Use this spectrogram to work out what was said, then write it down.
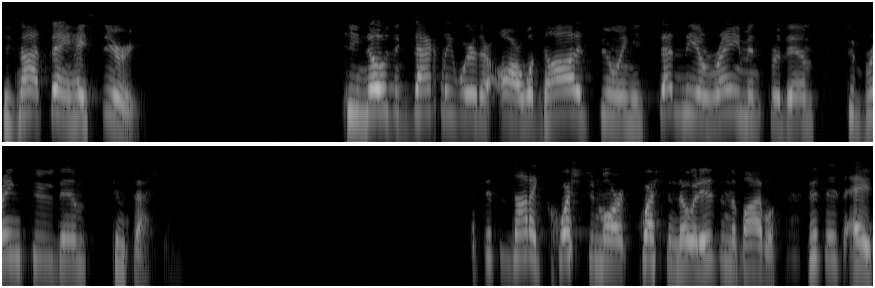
He's not saying, hey Siri, he knows exactly where they are, what God is doing. He's setting the arraignment for them to bring to them confession. But this is not a question mark question, though it is in the Bible. This is a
